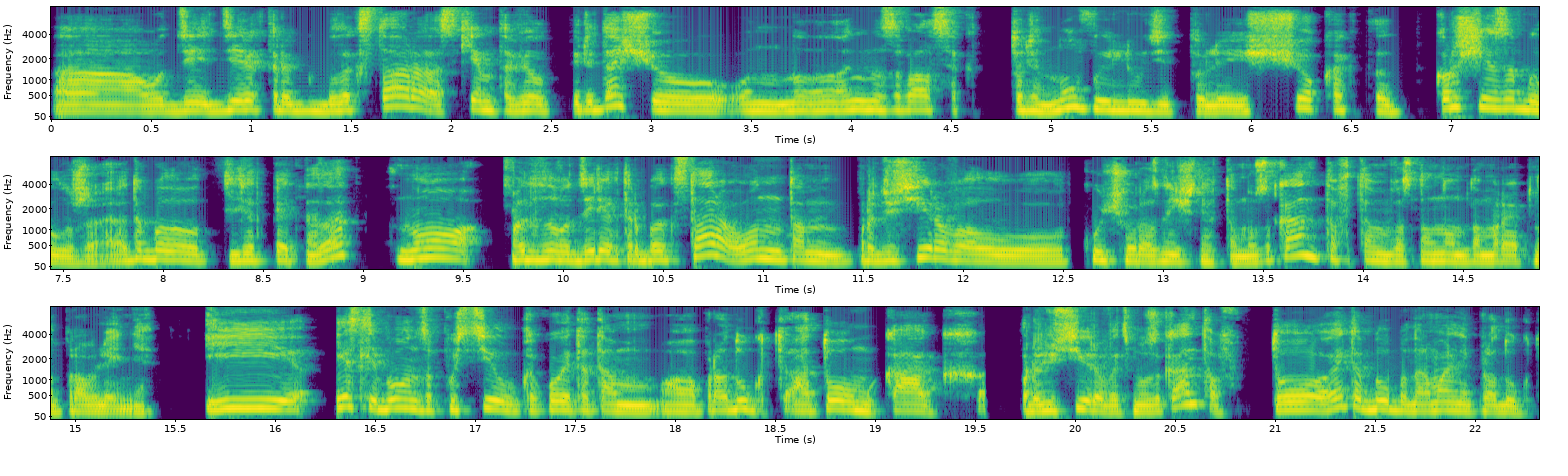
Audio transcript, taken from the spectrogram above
а, вот директор Black Star с кем-то вел передачу, он, он назывался то ли «Новые люди», то ли еще как-то. Короче, я забыл уже. Это было вот лет пять назад. Но вот этот вот директор Black Star, он там продюсировал кучу различных там музыкантов, там в основном там рэп-направления. И если бы он запустил какой-то там а, продукт о том, как продюсировать музыкантов, то это был бы нормальный продукт.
